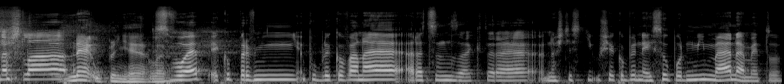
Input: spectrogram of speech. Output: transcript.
našla Ne úplně, ale... svoje jako první publikované recenze, které naštěstí už jakoby nejsou pod mým jménem, je to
